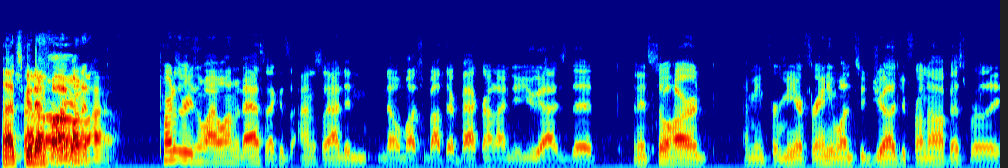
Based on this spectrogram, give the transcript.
That's good info. out I wanted, Ohio. part of the reason why I wanted to ask that because honestly, I didn't know much about their background. I knew you guys did, and it's so hard. I mean, for me or for anyone to judge a front office really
